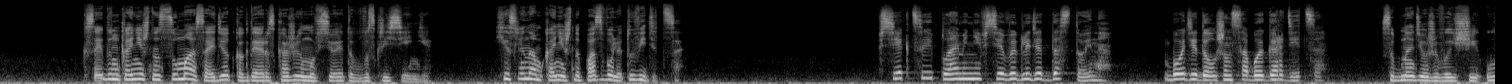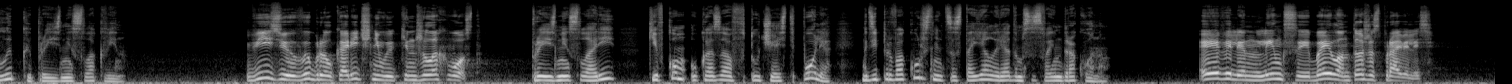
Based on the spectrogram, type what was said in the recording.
Ксейден, конечно, с ума сойдет, когда я расскажу ему все это в воскресенье. Если нам, конечно, позволят увидеться. В секции пламени все выглядят достойно. Боди должен собой гордиться. С обнадеживающей улыбкой произнесла Квин. Визию выбрал коричневый кинжалохвост. Произнесла Ри, кивком указав в ту часть поля, где первокурсница стояла рядом со своим драконом. Эвелин, Линкс и Бейлон тоже справились.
